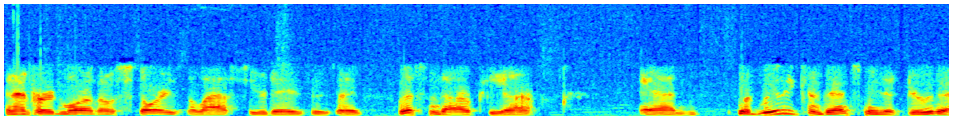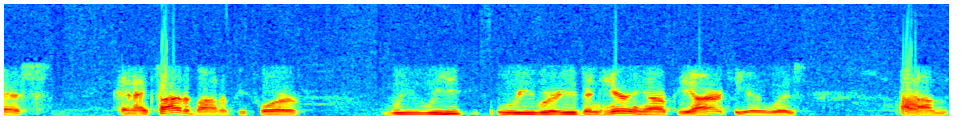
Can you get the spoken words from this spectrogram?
And I've heard more of those stories the last few days as I've listened to RPR. And what really convinced me to do this, and I thought about it before we we, we were even hearing RPR here, was – um,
